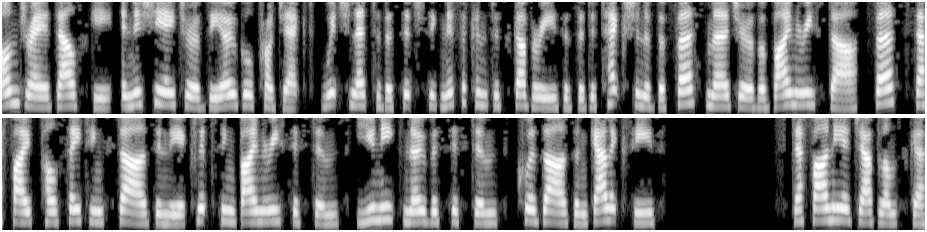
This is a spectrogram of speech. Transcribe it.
Andrzej Udalski, initiator of the OGLE project, which led to the such significant discoveries as the detection of the first merger of a binary star, first Cepheid pulsating stars in the eclipsing binary systems, unique nova systems, quasars and galaxies, Stefania Jablonska,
